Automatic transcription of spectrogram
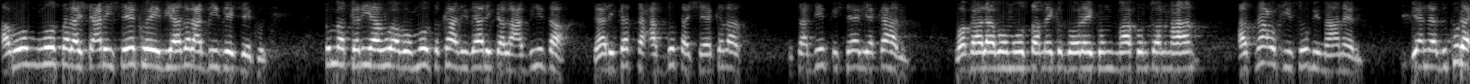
abu musa alashcari sheekoy bi hada lcadid sheekoy uma karihahu abu musa kahadi dalika alcadida dalika taxaduta sheekadaas xadidka sheegya kahadi waqala abu musa may kagoolay ma kuntu an mahaan asnacu kisuubi maaneer bian adkura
